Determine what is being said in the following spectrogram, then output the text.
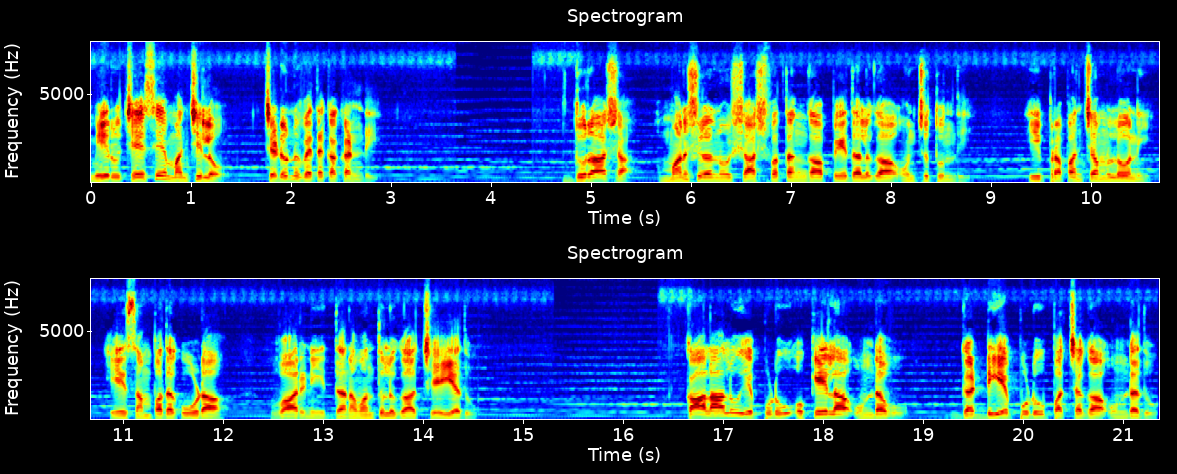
మీరు చేసే మంచిలో చెడును వెతకకండి. దురాశ మనుషులను శాశ్వతంగా పేదలుగా ఉంచుతుంది. ఈ ప్రపంచంలోని ఏ సంపద కూడా వారిని ధనవంతులుగా చేయదు. కాలాలు ఎప్పుడూ ఒకేలా ఉండవు. గడ్డి ఎప్పుడూ పచ్చగా ఉండదు.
